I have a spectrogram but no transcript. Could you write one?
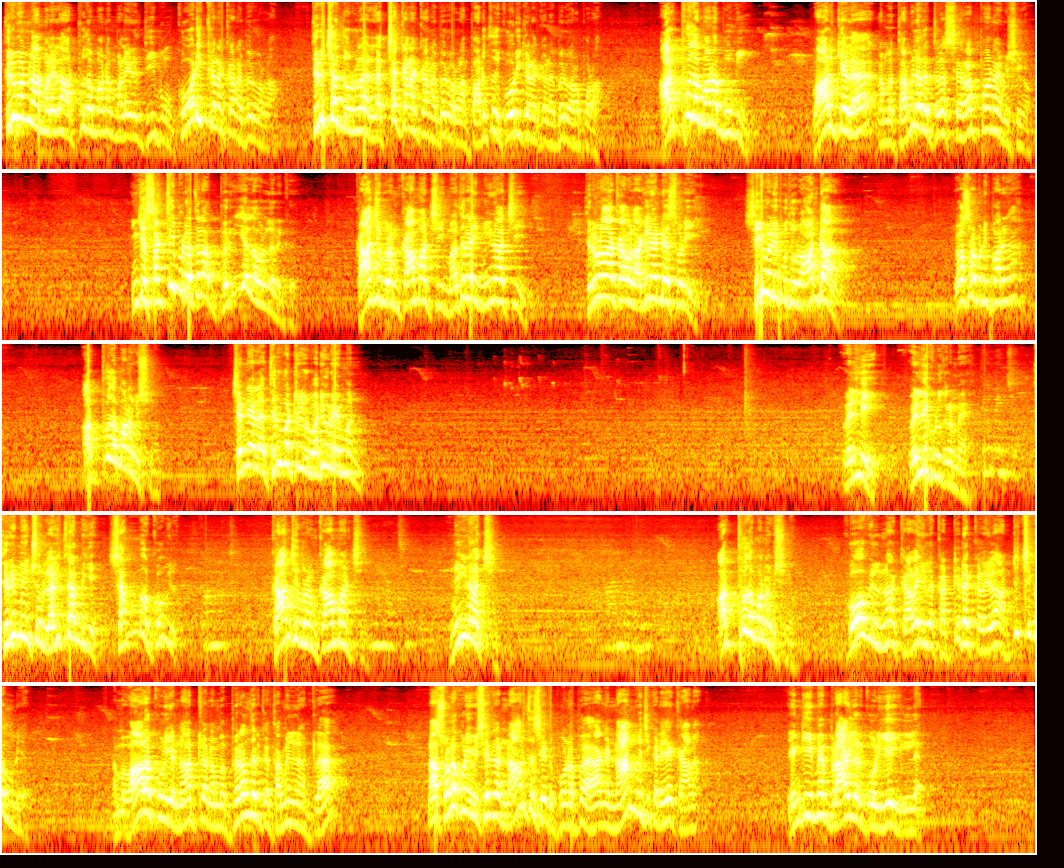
திருவண்ணாமலையில் அற்புதமான மலையில் தீபம். கோடிக்கணக்கான பேர் வர்றான். திருச்செந்தூரில் லட்சக்கணக்கான பேர் வர்றான். இப்போ அடுத்தது கோடிக்கணக்கான பேர் வரப்போகிறான் அற்புதமான பூமி. வாழ்க்கையில் நம்ம தமிழகத்தில் சிறப்பான விஷயம். இங்கே சக்தி பீடத்தில் பெரிய லெவலில் இருக்குது காஞ்சிபுரம் காமாட்சி மதுரை மீனாட்சி திருவிழாக்காவல் அகிலேண்டேஸ்வரி ஸ்ரீவல்லிபுத்தூர் ஆண்டாள். யோசனை பண்ணி பாருங்கள் அற்புதமான விஷயம். சென்னையில் திருவற்றியூர் வடிவுடையம்மன். வெள்ளி வெள்ளி கொடுக்குறோமே. திருமீச்சூர் லலிதாம்பிகை செம்ம கோவில். காஞ்சிபுரம் காமாட்சி. மீனாட்சி. அற்புதமான விஷயம். கோவில்னா கலையில் கட்டிடக்கலையில் அடிச்சுக்க முடியாது. நம்ம வாழக்கூடிய நாட்டில் நம்ம பிறந்திருக்க தமிழ்நாட்டில் நான் சொல்லக்கூடிய விஷயத்தில் நார்த்து சைடு போனப்போ அங்கே நான்வெஜ் கடையே காணோம் எங்கேயுமே பிராய்லர் கோழியே இல்லை.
